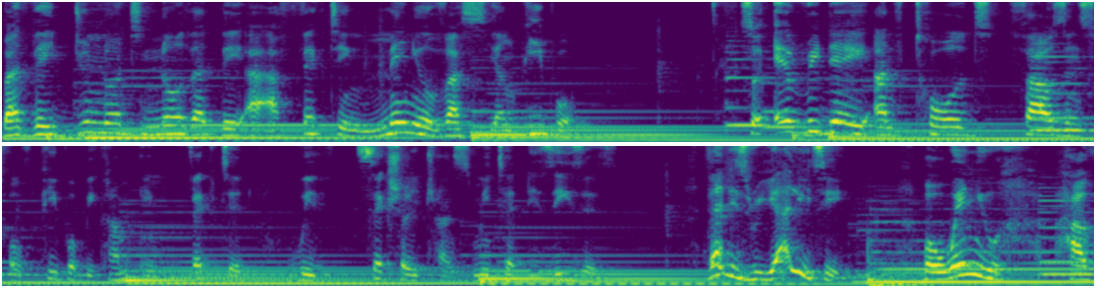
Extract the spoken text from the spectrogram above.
but they do not know that they are affecting many of us young people. So every day, untold thousands of people become infected with sexually transmitted diseases. That is reality. But when you have,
